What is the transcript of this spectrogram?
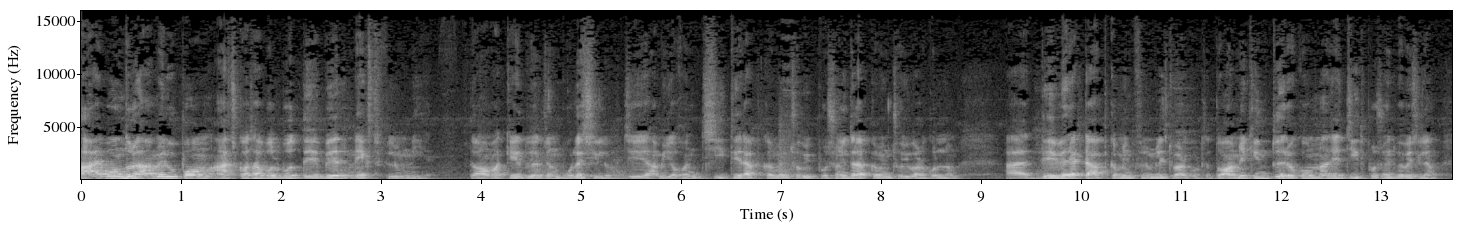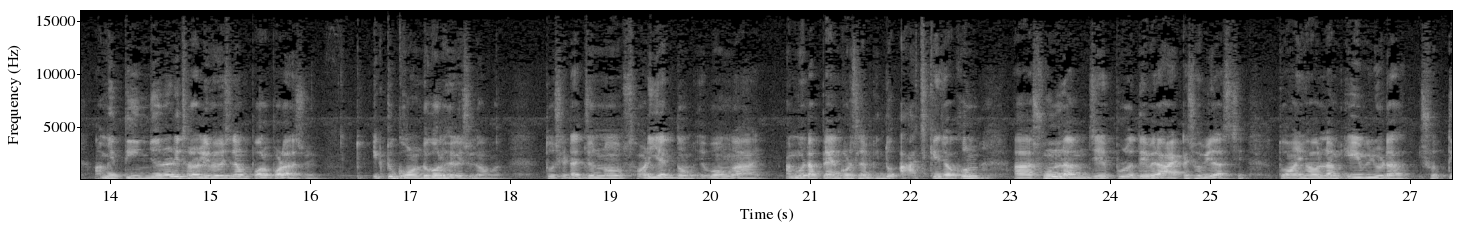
হাই বন্ধুরা, আমি রূপম। আজ কথা বলব দেবের নেক্সট ফিল্ম নিয়ে। তো আমাকে দু একজন বলেছিল যে, আমি যখন জিতের আপকামিং ছবি প্রসঙ্গিতের আপকামিং ছবি বার করলাম দেবের একটা আপকামিং ফিল্ম লিস্ট বার করতে। তো আমি কিন্তু এরকম না যে জিৎ প্রসঙ্গিত ভেবেছিলাম। আমি তিনজনেরই থরলি ভেবেছিলাম, পরপর আসবে। একটু গন্ডগোল হয়ে গেছিল আমার। তো সেটার জন্য সরি একদম এবং আমি ওটা প্ল্যান করেছিলাম, কিন্তু আজকে যখন শুনলাম যে দেবের আরেকটা ছবি আসছে, তো আমি ভাবলাম এই ভিডিওটা সত্যি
